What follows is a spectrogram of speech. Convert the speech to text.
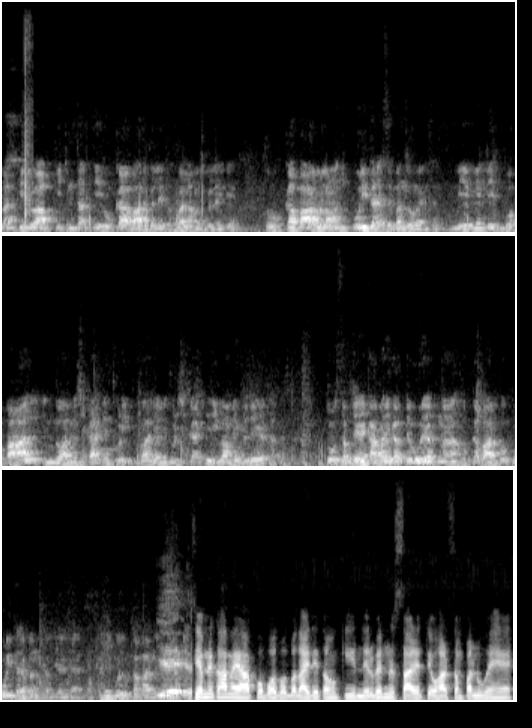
बात की जो आपकी चिंता थी हुक्का बार को लेकर, हुक्का लाउंज को लेकर तो हुक्का बार और लाउंज पूरी तरह से बंद हो गए सर। ये मेनली भोपाल, इंदौर में शिकायतें थोड़ी, ग्वालियर में थोड़ी शिकायत थी, रीवा में एक दो जगह था। तो सब जगह कार्रवाई करते हुए अपना हुक्का बार को पूरी तरह बंद कर दिया गया है कहीं कोई हुक्का बार नहीं सीएम ने कहा मैं आपको बहुत बहुत बधाई देता हूँ कि निर्विघ्न सारे त्योहार संपन्न हुए हैं।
